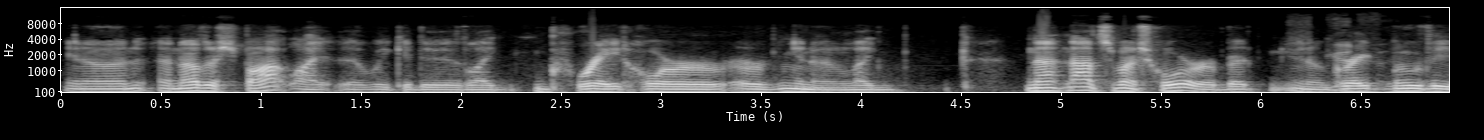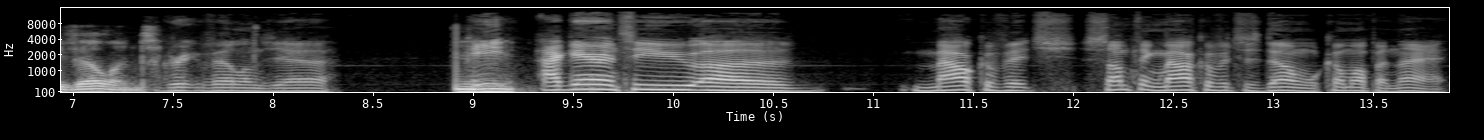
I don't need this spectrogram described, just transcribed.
you know an, another spotlight that we could do, like great horror or you know, like not not so much horror, but you know, great movie villains. great villains, yeah. Mhm. He, I guarantee you, uh, Malkovich, something Malkovich has done will come up in that.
